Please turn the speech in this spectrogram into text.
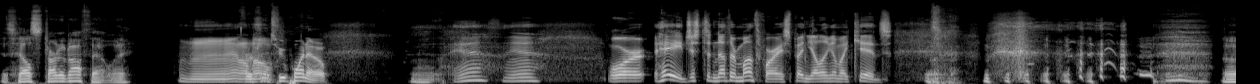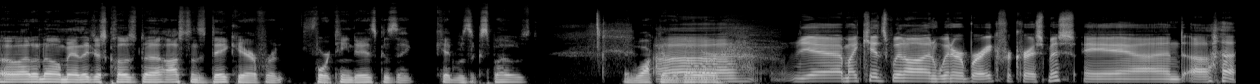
as hell started off that way. Mm, I don't know. Version 2.0. Uh, Yeah, yeah. Or hey, just another month where I spend yelling at my kids. oh, I don't know, man. They just closed uh, Austin's daycare for 14 days because the kid was exposed and walked in the door. Uh, yeah, my kids went on winter break for Christmas, and uh,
